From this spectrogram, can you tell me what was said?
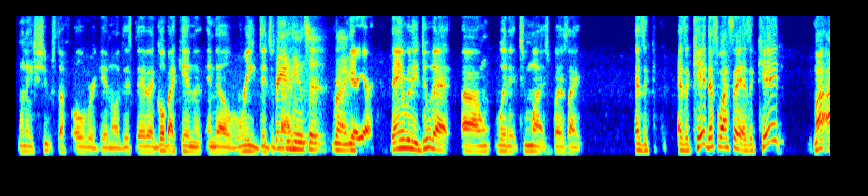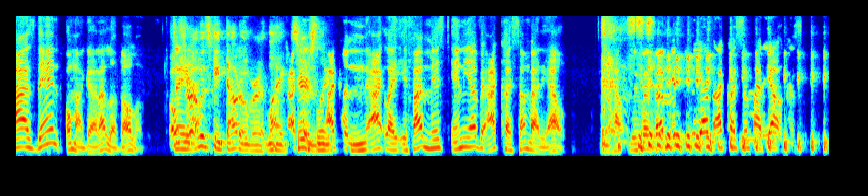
when they shoot stuff over again or this they, they go back in and they'll re-digitize. it. Re-enhance it, right? Yeah, yeah. They ain't really do that um with it too much, but it's like as a as a kid, that's why I say as a kid, my eyes then, oh my god, I loved all of it. Oh Dang, sure. I was geeked out over it. Like I couldn't- seriously, I couldn't. I like if I missed any of it, I cut somebody out. in the if, if I missed any of it, I cut somebody out because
